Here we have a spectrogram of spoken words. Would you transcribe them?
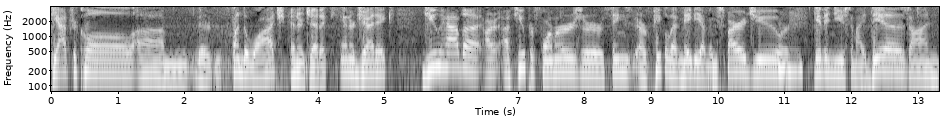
theatrical. Um, they're fun to watch, Energetic. energetic. Do you have a, are a few performers or things or people that maybe have inspired you or given you some ideas on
